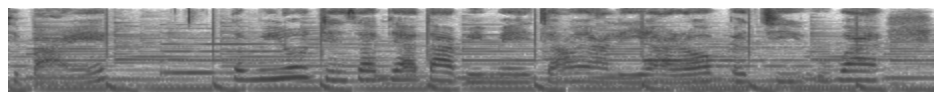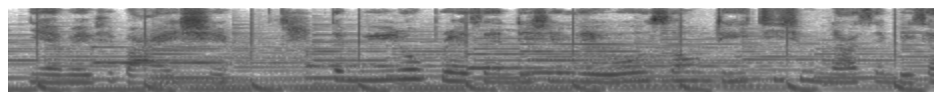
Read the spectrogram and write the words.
ဖြစ်ပါတယ်။ သမီးတို့တင်ဆက်ပြသပေးမယ့်အကြောင်းအရာလေးကတော့ပကြီးဥပဉာဏ်ပဲဖြစ်ပါတယ်ရှင်။သမီးတို့ presentation လေးကိုဆုံးဒီကြည့်ရှုနားဆင်ပေးကြ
